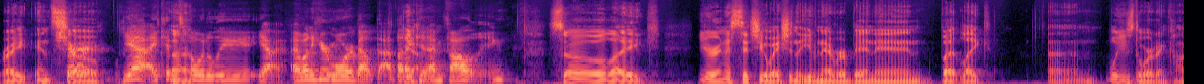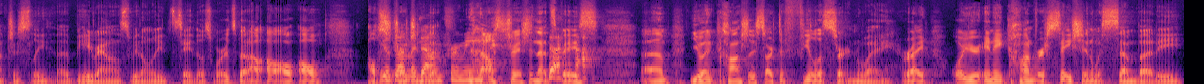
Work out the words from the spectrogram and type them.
Right. And Sure. so, yeah, I can totally. Yeah, I want to hear more about that, but I uh, can. I'm following. so like you're in a situation that you've never been in, but like, um, we'll use the word unconsciously. Uh, behavior analysts, we don't really say those words, but I'll, I'll, I'll, I'll You'll dumb stretch it down that- for me? I'll stretch in that space. um, you unconsciously start to feel a certain way, right? Or you're in a conversation with somebody,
